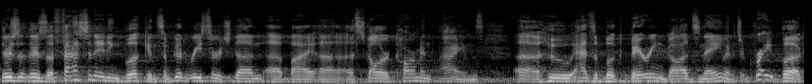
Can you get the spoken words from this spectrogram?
there's, a, there's a fascinating book and some good research done uh, by uh, a scholar, Carmen Imes, uh, who has a book, Bearing God's Name, and it's a great book,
